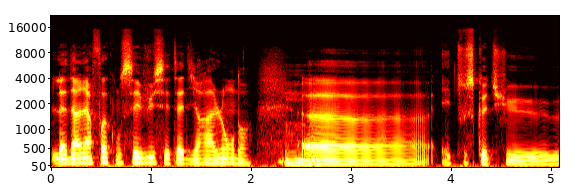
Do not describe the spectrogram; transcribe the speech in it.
la dernière fois qu'on s'est vu, c'est-à-dire à Londres, Mhm. euh, et tout ce que tu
